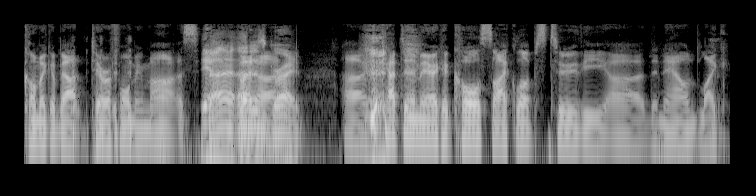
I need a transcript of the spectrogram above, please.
comic about terraforming Mars. That, But, that is uh, great. Uh, Captain America calls Cyclops to the uh, the now like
